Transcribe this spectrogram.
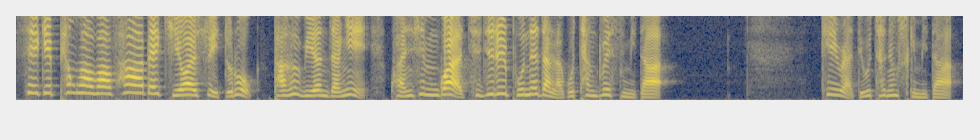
세계 평화와 화합에 기여할 수 있도록 바흐 위원장이 관심과 지지를 보내달라고 당부했습니다. K라디오 전영숙입니다.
